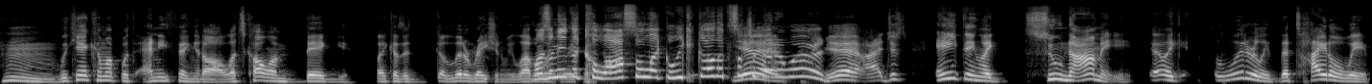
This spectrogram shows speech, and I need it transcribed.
hmm, we can't come up with anything at all. Let's call him Big, like because of alliteration. We love. Wasn't he the colossal like a week ago? That's such a better word. Yeah, I just anything like tsunami, eh, like literally the tidal wave,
